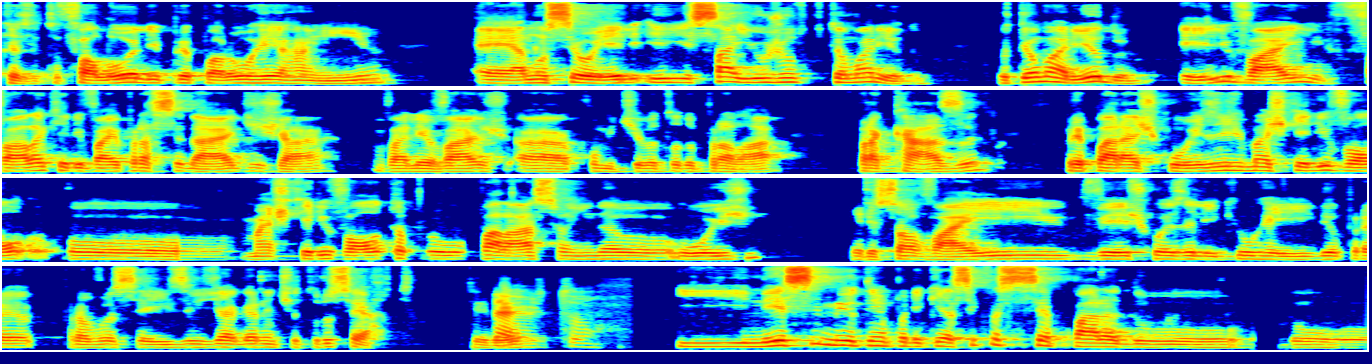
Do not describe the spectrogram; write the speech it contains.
quer dizer, tu falou ali, preparou o rei e a rainha, é, anunciou ele e saiu junto com o teu marido. O teu marido, ele vai, fala que ele vai para a cidade já, vai levar a comitiva toda para lá, para casa, preparar as coisas, mas que ele volta, mas que ele volta pro palácio ainda hoje ele só vai ver as coisas ali que o rei deu para vocês e já garantir tudo certo. Entendeu? Certo. E nesse meio tempo ali, que assim que você separa do. do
